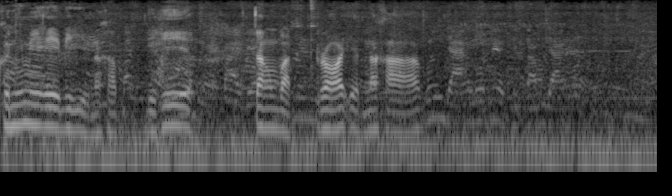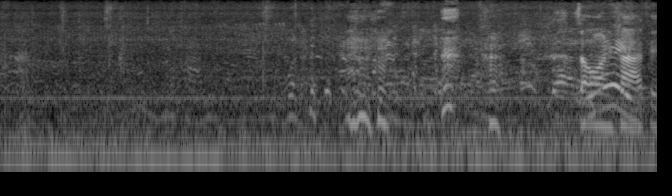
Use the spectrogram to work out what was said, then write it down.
คืนนี้มี AB อีกนะครับ อยู่ที่จังหวัดร้อยเอ็ดนะครับ สะออนคาติ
